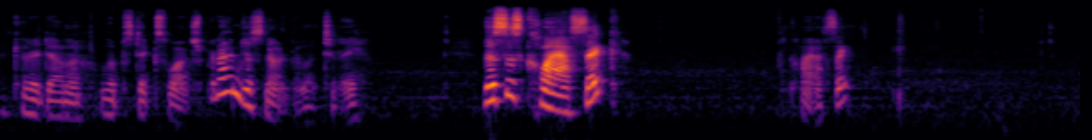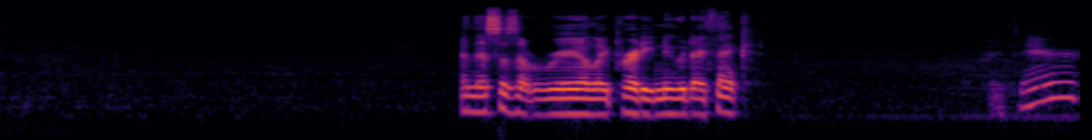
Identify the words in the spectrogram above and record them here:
I could have done a lipstick swatch, but I'm just not going to today. This is Classic. Classic. And this is a really pretty nude, I think. Right there.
